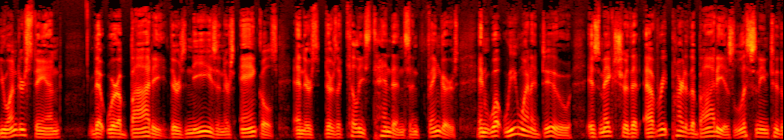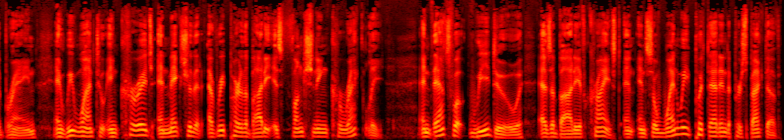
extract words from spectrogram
you understand – that we're a body. There's knees and there's ankles and there's there's Achilles tendons and fingers. And what we want to do is make sure that every part of the body is listening to the brain and we want to encourage and make sure that every part of the body is functioning correctly. And that's what we do as a body of Christ. And and so when we put that into perspective,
